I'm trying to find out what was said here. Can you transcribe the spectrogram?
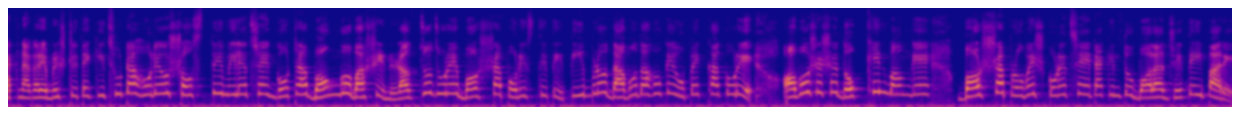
এক নাগারে বৃষ্টিতে কিছুটা হলেও স্বস্তি মিলেছে গোটা বঙ্গবাসীর। রাজ্য জুড়ে বর্ষা পরিস্থিতি তীব্র দাবদাহকে উপেক্ষা করে অবশেষে দক্ষিণবঙ্গে বর্ষা প্রবেশ করেছে এটা কিন্তু বলা যেতেই পারে।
